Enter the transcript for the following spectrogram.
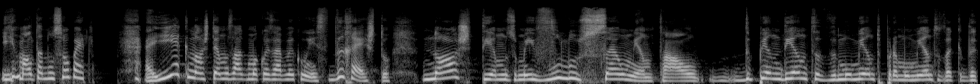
E a malta não souber. Aí é que nós temos alguma coisa a ver com isso. De resto, nós temos uma evolução mental dependente de momento para momento da- da-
